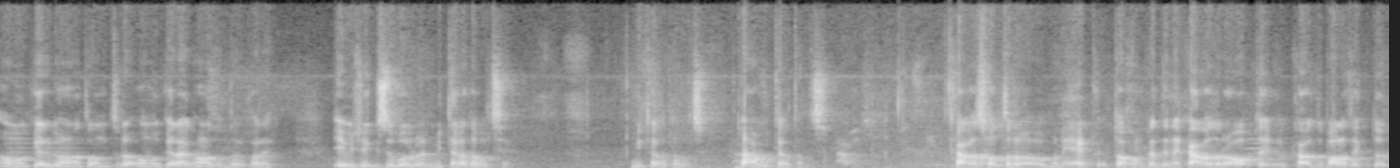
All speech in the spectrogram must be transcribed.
অমুকের গণতন্ত্র অমুকেরা গণতন্ত্র করে। এ বিষয়ে কিছু বলবেন? মিথ্যা কথা বলছে। মিথ্যা কথা বলছে। ডাহা মিথ্যা কথা বলছে। কাগজপত্র মানে এক তখনকার দিনে কাগজের অভাব থাকে কাগজ ভালো থাকতো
